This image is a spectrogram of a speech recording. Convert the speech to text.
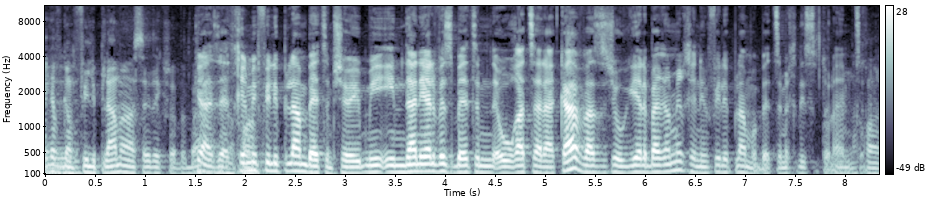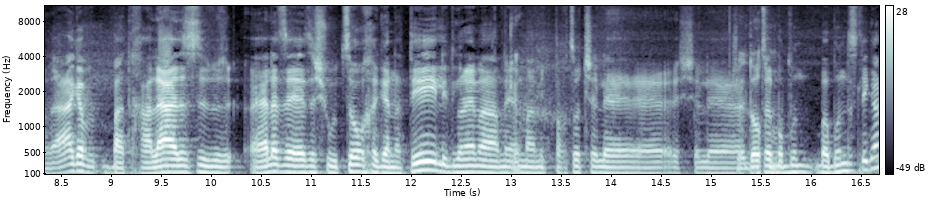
אגב, גם פיליפ למה עושה את זה כשהוא בבית. כן, זה התחיל נכון. מפיליפ למה בעצם, שעם דני אלווס בעצם הוא רץ על הקו, ואז כשהוא הגיע לביירן מינכן עם פיליפ למה, הוא בעצם הכניס אותו לאמצע. נכון, ואגב, בהתחלה היה לזה איזשהו צורך הגנתי להתגונן כן. מהמתפרצות של דורטמונד בבונדסליגה.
